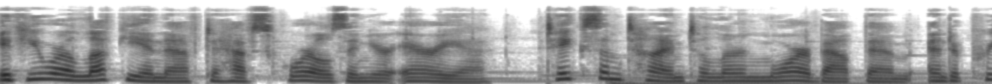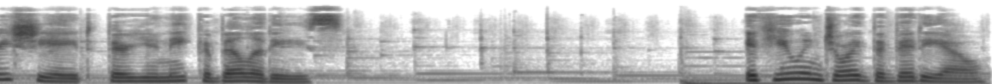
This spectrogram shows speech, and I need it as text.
If you are lucky enough to have squirrels in your area, take some time to learn more about them and appreciate their unique abilities. If you enjoyed the video,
